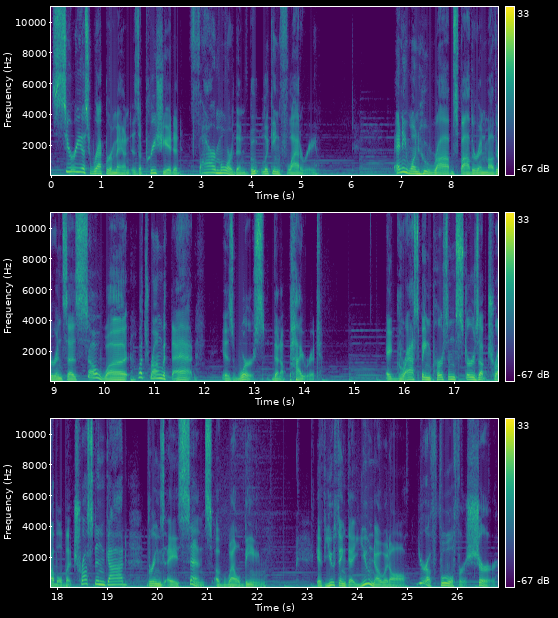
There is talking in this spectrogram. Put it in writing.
serious reprimand is appreciated far more than bootlicking flattery. Anyone who robs father and mother and says, So what? What's wrong with that? is worse than a pirate. A grasping person stirs up trouble, but trust in God brings a sense of well being. If you think that you know it all, you're a fool for sure.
